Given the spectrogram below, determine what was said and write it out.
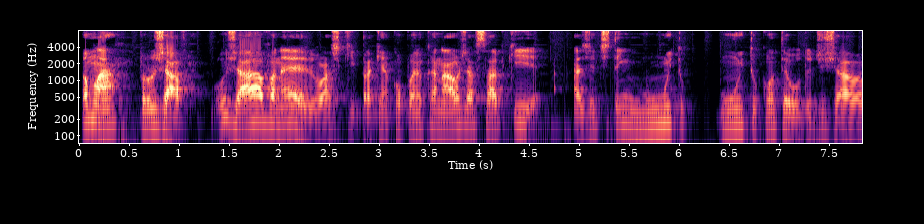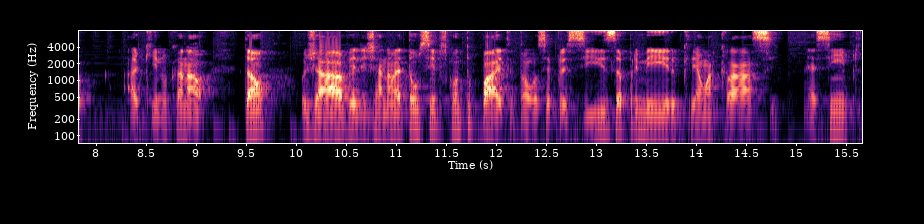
Vamos lá para o Java. O Java, né, eu acho que para quem acompanha o canal já sabe que a gente tem muito, muito conteúdo de Java aqui no canal. Então, o Java ele já não é tão simples quanto o Python. Então você precisa primeiro criar uma classe. É simples.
